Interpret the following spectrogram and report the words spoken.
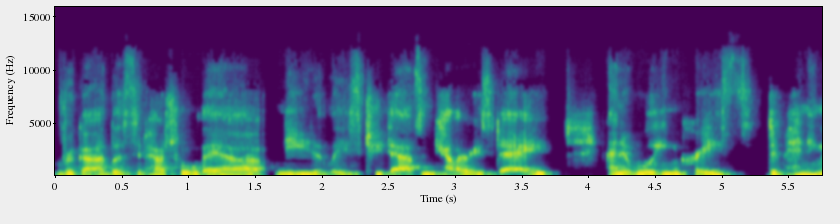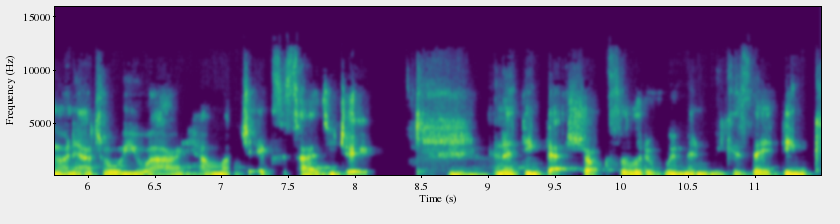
regardless of how tall they are, need at least 2,000 calories a day. And it will increase depending on how tall you are and how much exercise you do. Yeah. And I think that shocks a lot of women because they think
